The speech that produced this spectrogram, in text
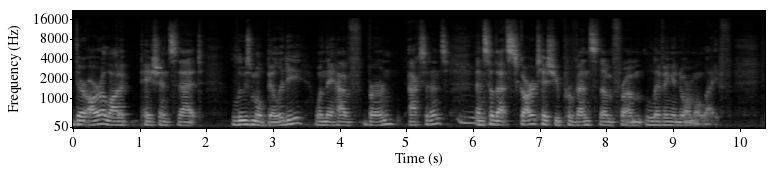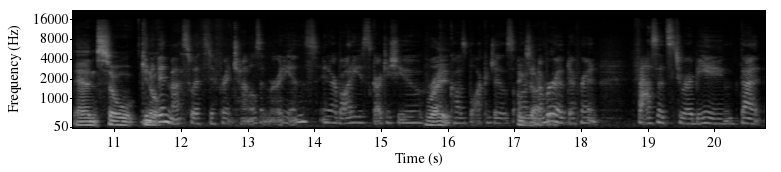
there are a lot of patients that lose mobility when they have burn accidents and so that scar tissue prevents them from living a normal life and so you Can know even mess with different channels and meridians in our bodies. Scar tissue Right. can cause blockages on Exactly. a number of different facets to our being that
